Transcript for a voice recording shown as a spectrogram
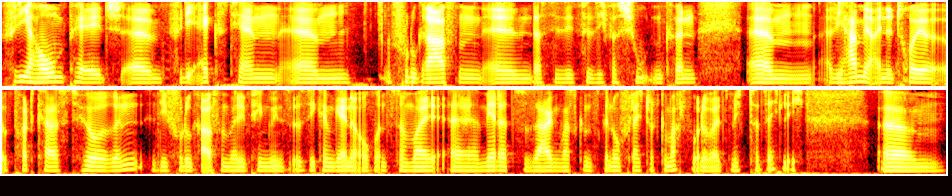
für die Homepage, äh, für die externen ähm, Fotografen, äh, dass sie für sich was shooten können. Ähm, wir haben ja eine treue Podcast-Hörerin, die Fotografin bei den Penguins ist. Sie kann gerne auch uns nochmal äh, mehr dazu sagen, was ganz genau vielleicht dort gemacht wurde, weil es mich tatsächlich ähm,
